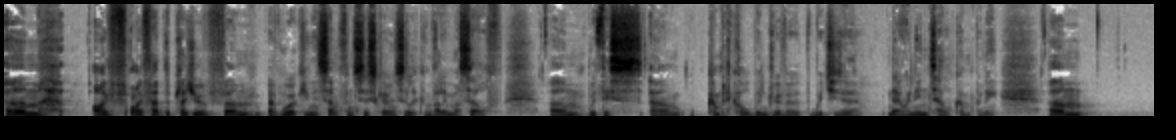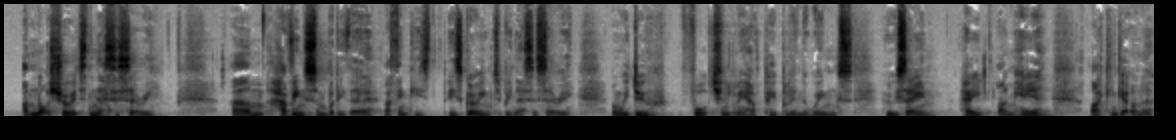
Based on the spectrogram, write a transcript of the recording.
Um, I've I've had the pleasure of um, of working in San Francisco and Silicon Valley myself um, with this um, company called Wind River, which is a, now an Intel company. Um, I'm not sure it's necessary. Um, having somebody there, I think, is is going to be necessary, and we do fortunately have people in the wings who are saying, "Hey, I'm here. I can get on a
